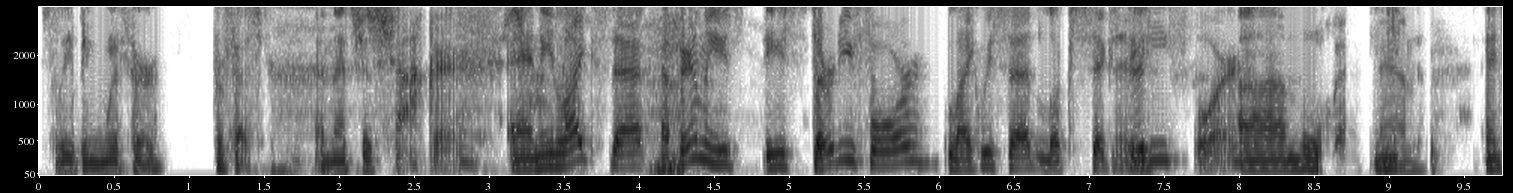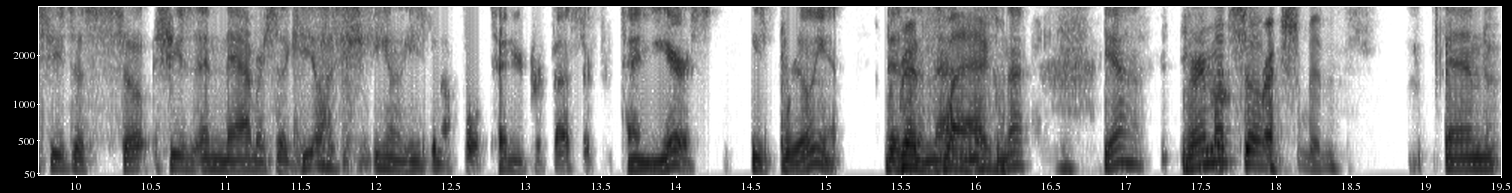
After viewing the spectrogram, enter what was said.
sleeping with her professor, and that's just Shocker. and he likes that. Apparently, he's he's 34, like we said, looks 60. 34. Um, Oh, man. and she's just so she's enamored. She's like, he, you know, he's been a full tenured professor for 10 years. He's brilliant. This Red and that, and this and that. Yeah, very You're a much so. Freshman. And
